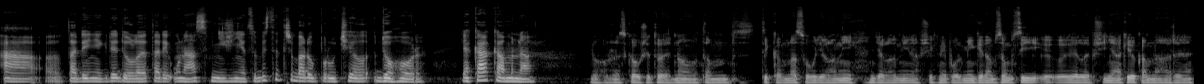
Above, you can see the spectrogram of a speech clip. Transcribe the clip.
a eh, tady někde dole, tady u nás v Nížině. Co byste třeba doporučil do hor? Jaká kamna? No, dneska už je to jedno, tam ty kamna jsou dělaný, dělaný na všechny podmínky, tam se musí, je lepší nějakého kamnáře,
